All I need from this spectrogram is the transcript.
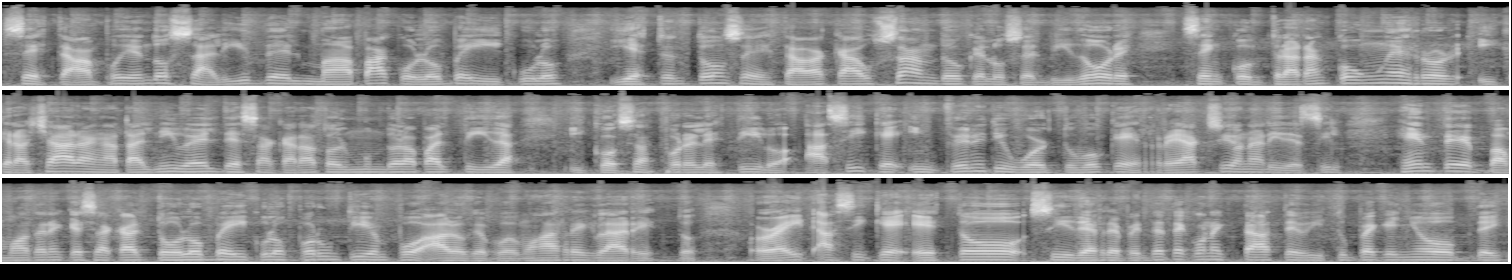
se estaban pudiendo salir del mapa con los vehículos y esto entonces estaba causando que los servidores se encontraran con un error y crasharan a tal nivel de sacar a todo el mundo la partida y cosas por el estilo. Así que Infinity World tuvo que reaccionar y decir, gente, vamos a tener que sacar todos los vehículos por un tiempo a lo que podemos arreglar esto. Alright, así que esto, si de repente te conectaste, viste un pequeño update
